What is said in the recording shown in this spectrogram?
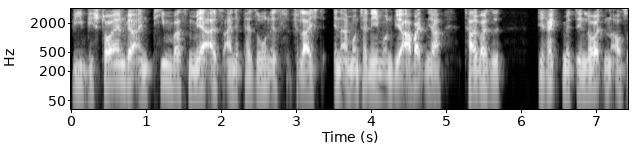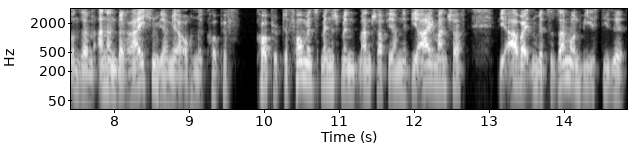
wie, wie steuern wir ein Team, was mehr als eine Person ist, vielleicht in einem Unternehmen. Und wir arbeiten ja teilweise direkt mit den Leuten aus unseren anderen Bereichen. Wir haben ja auch eine Corporate Performance Management Mannschaft, wir haben eine BI Mannschaft. Wie arbeiten wir zusammen und wie ist diese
